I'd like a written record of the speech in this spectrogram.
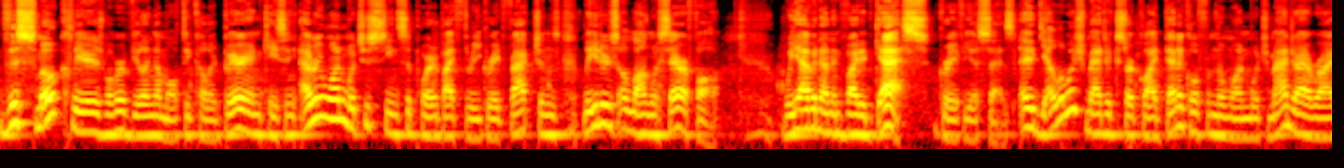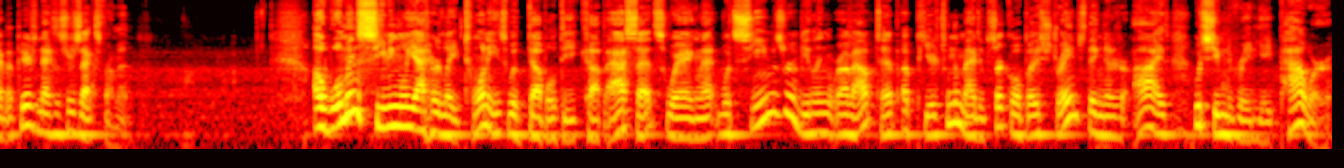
The smoke clears while revealing a multicolored barrier encasing everyone, which is seen supported by three great factions, leaders along with Serafall. We have an uninvited guest, Grayfia says. A yellowish magic circle identical from the one which Magi arrive appears next to Sir Zerzek's from it. A woman seemingly at her late 20s with double D cup assets, wearing that what seems revealing about tip, appears from the magic circle, but a strange thing in her eyes which seem to radiate power.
